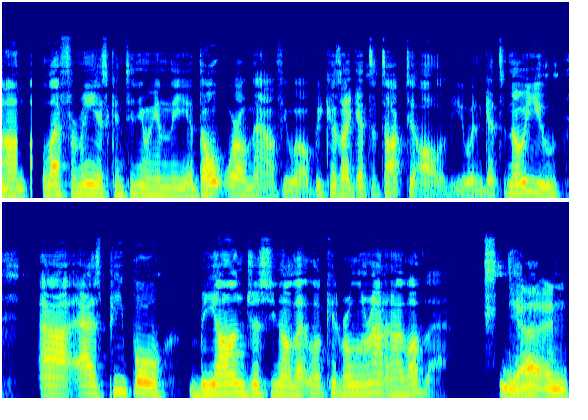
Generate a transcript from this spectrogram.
uh, mm-hmm. uh, left for me, is continuing in the adult world now, if you will, because I get to talk to all of you and get to know you uh, as people beyond just you know that little kid rolling around, and I love that. Yeah, and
